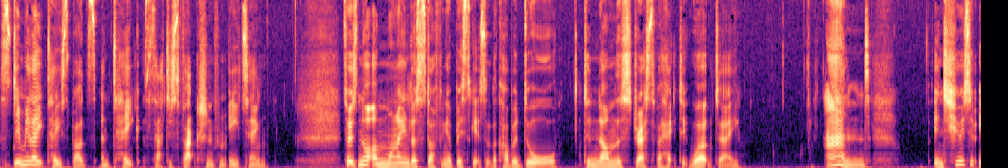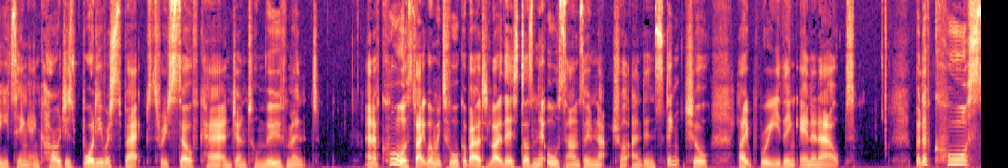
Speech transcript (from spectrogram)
stimulate taste buds, and take satisfaction from eating. So it's not a mindless stuffing of biscuits at the cupboard door to numb the stress of a hectic workday. And intuitive eating encourages body respect through self care and gentle movement. And of course, like when we talk about it like this, doesn't it all sound so natural and instinctual, like breathing in and out? But of course,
